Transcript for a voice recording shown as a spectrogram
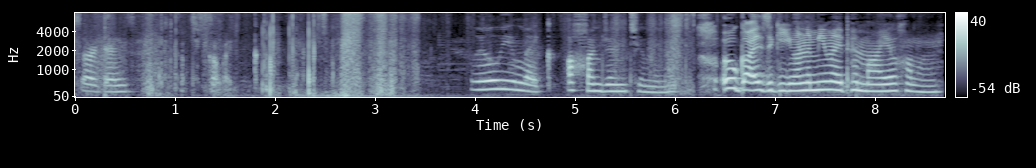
Sorry guys, let's go like literally like 102 minutes. Oh guys, again, you wanna meet my pet Maya? Hold on.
